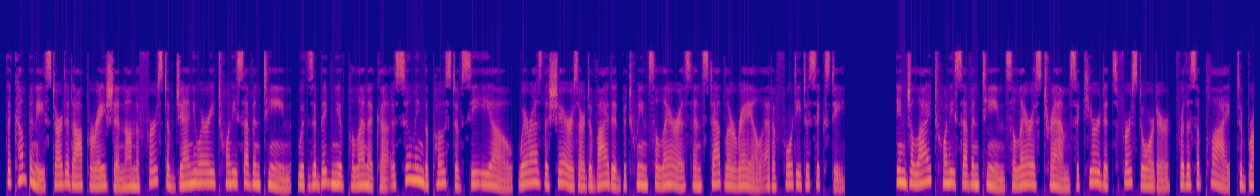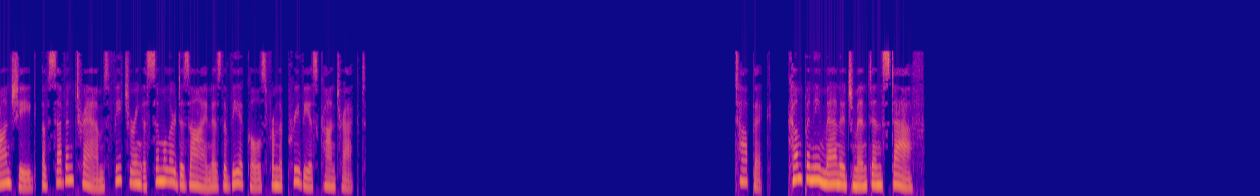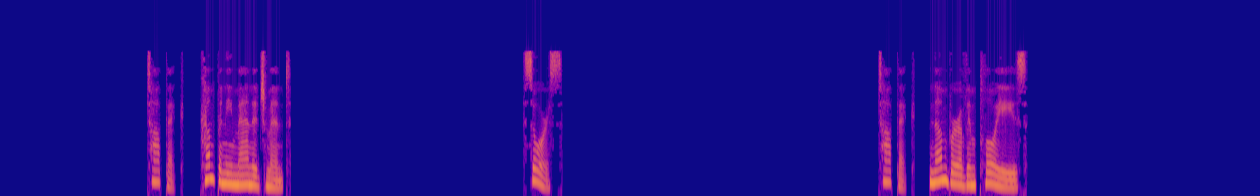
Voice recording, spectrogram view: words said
The company started operation on 1 January 2017, with Zbigniew Palenica assuming the post of CEO, whereas the shares are divided between Solaris and Stadler Rail at a 40-60. In July 2017 Solaris Tram secured its first order, for the supply, to Braunschweig, of seven trams featuring a similar design as the vehicles from the previous contract. Topic. Company management and staff Topic. Company management Source Topic. Number of employees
